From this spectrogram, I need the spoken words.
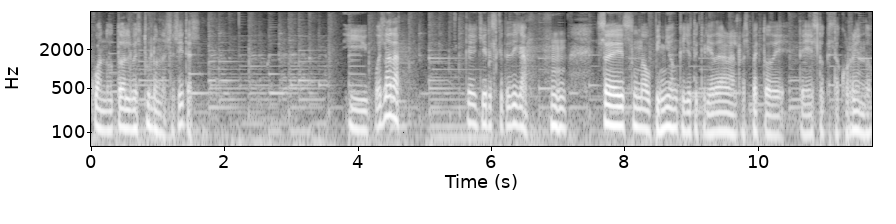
cuando tal vez tú lo necesites. Y pues nada, ¿qué quieres que te diga? Esta es una opinión que yo te quería dar al respecto de, esto que está ocurriendo.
